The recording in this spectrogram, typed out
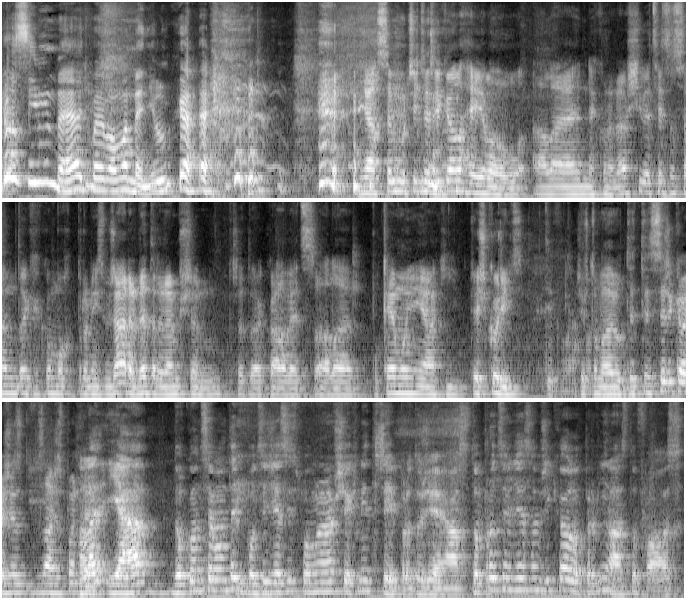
prosím, ne, ať moje mama není Lukáš. Já jsem určitě říkal Halo, ale jako na další věci, co jsem tak jako mohl pronést, možná Red Dead Redemption, to je taková věc, ale Pokémoni nějaký, těžko říct, Ty že v tomhle hru. Ty, ty jsi říkal, že znáš aspoň Ale já dokonce mám teď pocit, že si vzpomenu na všechny tři, protože já 100% jsem říkal první Last of Us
